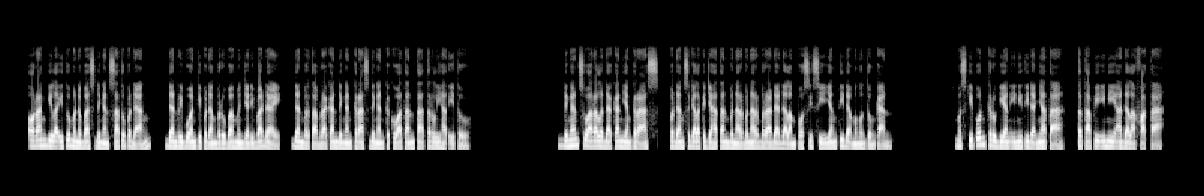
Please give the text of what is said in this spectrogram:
Orang gila itu menebas dengan satu pedang, dan ribuan ki pedang berubah menjadi badai, dan bertabrakan dengan keras dengan kekuatan tak terlihat itu. Dengan suara ledakan yang keras, pedang segala kejahatan benar-benar berada dalam posisi yang tidak menguntungkan. Meskipun kerugian ini tidak nyata, tetapi ini adalah fakta.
